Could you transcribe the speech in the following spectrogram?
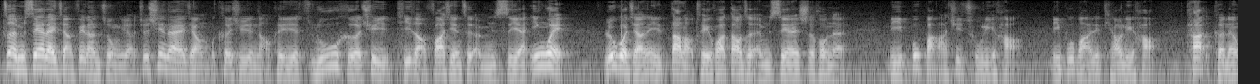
这 MCI 来讲非常重要，就现在来讲，我们科学界、脑科学界如何去提早发现这个 MCI？因为如果假如你大脑退化到这 MCI 的时候呢，你不把它去处理好，你不把它去调理好，它可能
